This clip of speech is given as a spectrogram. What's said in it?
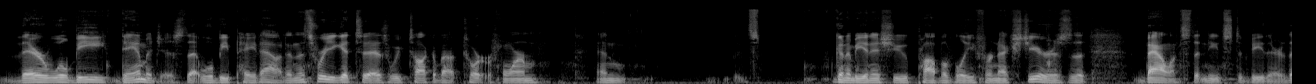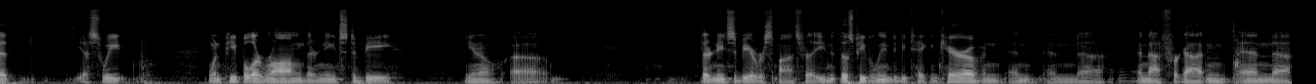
there will be damages that will be paid out, and that's where you get to as we talk about tort reform, and it's going to be an issue probably for next year is the balance that needs to be there. That yes, we when people are wrong, there needs to be, you know. Uh, there needs to be a response for that. Those people need to be taken care of and and and uh, and not forgotten. And uh,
